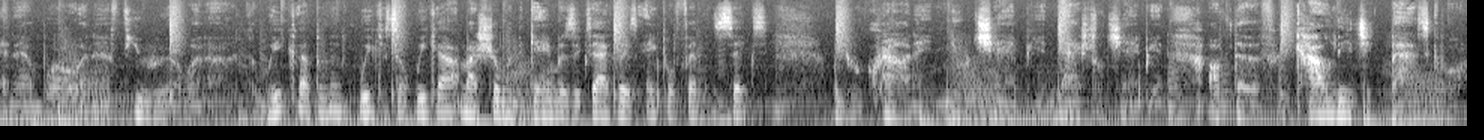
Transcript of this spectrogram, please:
And then well, in a few, what, a week, I believe, week is a week out. I'm not sure when the game is exactly. It's April 5th and 6th. We will crown a new champion, national champion of the collegiate basketball.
